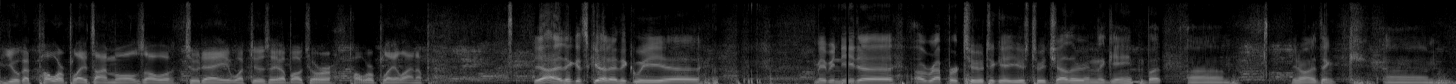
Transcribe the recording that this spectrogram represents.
you got power play time also today. What do you say about your power play lineup? Yeah, I think it's good. I think we uh, maybe need a, a rep or two to get used to each other in the game, but um, you know, I think um,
